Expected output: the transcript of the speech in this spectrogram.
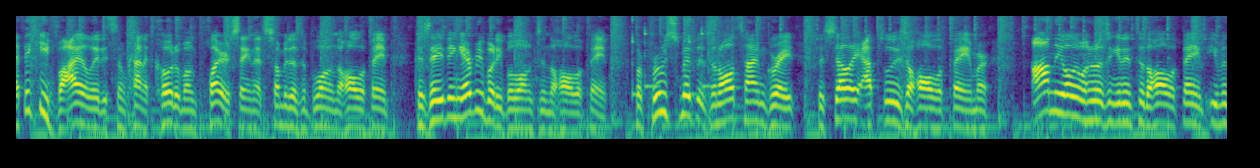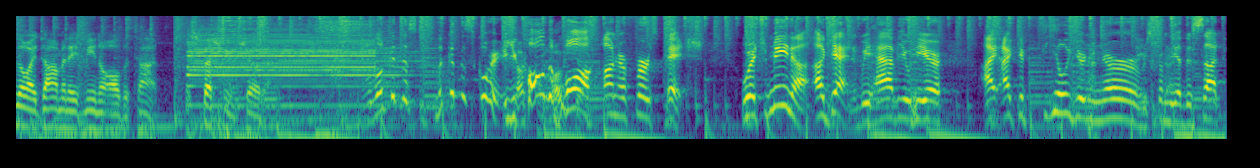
I think he violated some kind of code among players saying that somebody doesn't belong in the Hall of Fame because they think everybody belongs in the Hall of Fame. But Bruce Smith is an all time great. Boselli absolutely is a Hall of Famer. I'm the only one who doesn't get into the Hall of Fame, even though I dominate Mina all the time, especially in showdown. Look at this. Look at the score. You called the balk on her first pitch, which Mina, again, we have you here. I, I could feel your nerves from the other side,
